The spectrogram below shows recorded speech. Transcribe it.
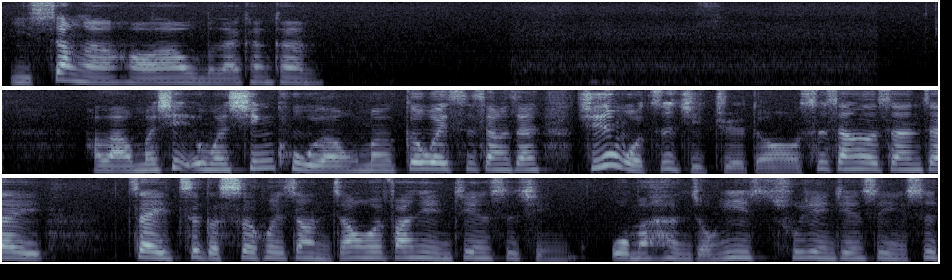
以上啊，好啊，我们来看看。好了，我们辛我们辛苦了，我们各位四三二三。其实我自己觉得哦，四三二三在在这个社会上，你知道会发现一件事情，我们很容易出现一件事情，是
